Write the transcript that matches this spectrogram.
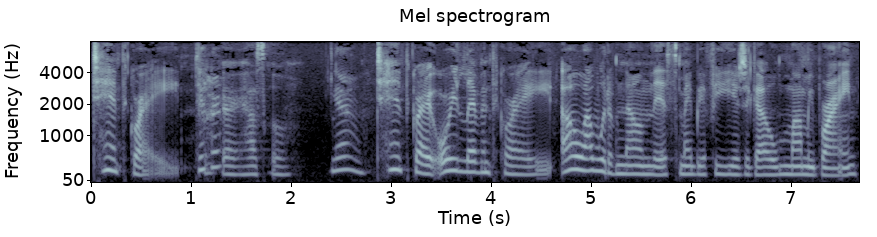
tenth grade. Okay, high school. Yeah. 10th grade or 11th grade. Oh, I would have known this maybe a few years ago, mommy brain.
